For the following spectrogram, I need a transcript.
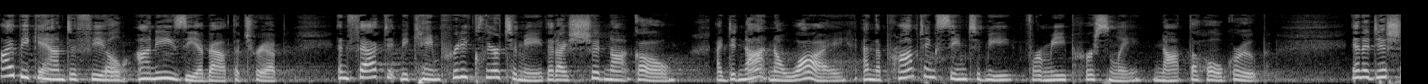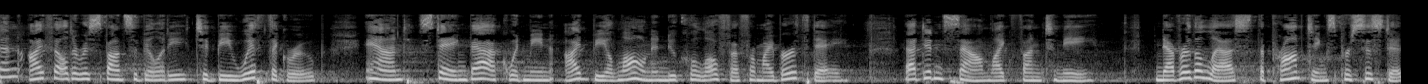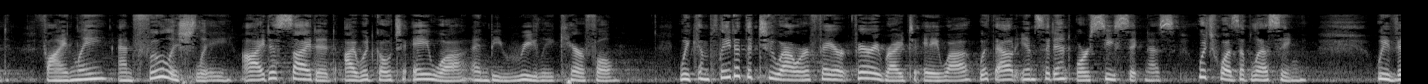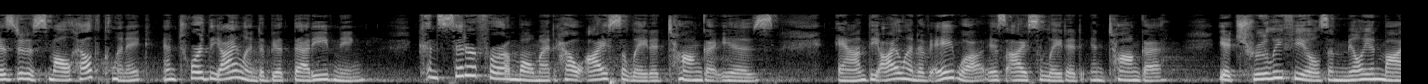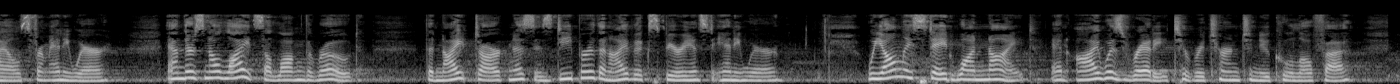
I began to feel uneasy about the trip. In fact, it became pretty clear to me that I should not go. I did not know why, and the prompting seemed to be for me personally, not the whole group. In addition, I felt a responsibility to be with the group, and staying back would mean I'd be alone in Nuku'alofa for my birthday. That didn't sound like fun to me. Nevertheless, the promptings persisted. Finally and foolishly, I decided I would go to 'Eua and be really careful. We completed the two hour ferry ride to 'Eua without incident or seasickness, which was a blessing. We visited a small health clinic and toured the island a bit that evening. Consider for a moment how isolated Tonga is. And the island of Ewa is isolated in Tonga. It truly feels a million miles from anywhere. And there's no lights along the road. The night darkness is deeper than I've experienced anywhere. We only stayed one night, and I was ready to return to Nuku'alofa.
